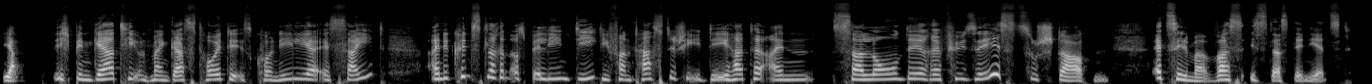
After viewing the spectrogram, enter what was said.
Ja. Ich bin Gerti und mein Gast heute ist Cornelia Es-Said, eine Künstlerin aus Berlin, die die fantastische Idee hatte, einen Salon des Refusés zu starten. Erzähl mal, was ist das denn jetzt?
